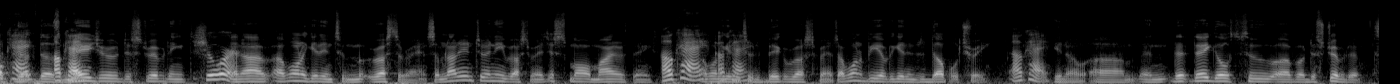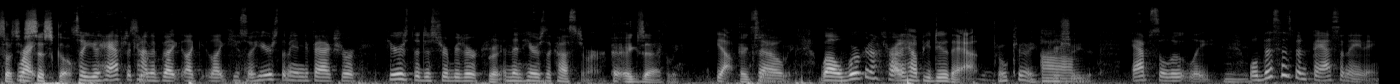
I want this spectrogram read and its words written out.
Okay. That, does okay. major distributing. Sure. And I, I want to get into m- restaurants. I'm not into any restaurants, just small minor things. Okay. I want to okay. get into the bigger restaurants. I want to be able to get into DoubleTree. Okay. You know, um, and th- they go to uh, a distributor such right. as Sysco. So you have to so kind of like, like like so here's the manufacturer, here's the distributor, right. and then here's the customer. exactly. Yeah. Exactly. So, well, we're going to try to help you do that. Okay. Appreciate um, it. Absolutely. Mm-hmm. Well, this has been fascinating.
